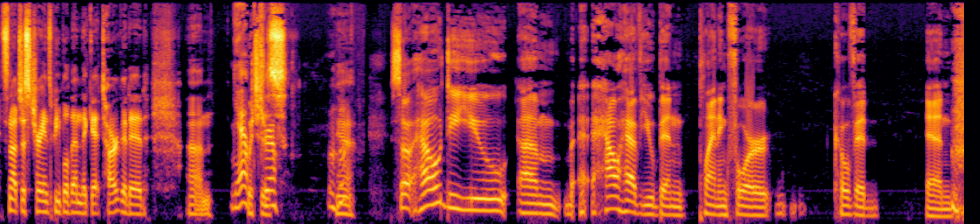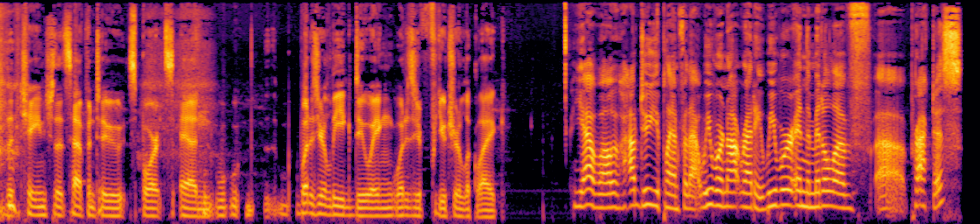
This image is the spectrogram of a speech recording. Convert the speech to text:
it's not just trans people then that get targeted, um, Yeah, which true. is yeah. So, how do you, um, how have you been planning for COVID and the change that's happened to sports? And w- w- what is your league doing? What does your future look like? Yeah, well, how do you plan for that? We were not ready. We were in the middle of uh, practice.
